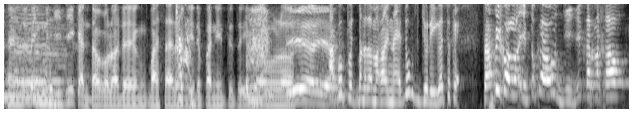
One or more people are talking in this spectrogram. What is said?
Eh, tapi menjijikan tau kalau ada yang pasar di depan itu tuh. Iya Allah. Iya, iya. Aku put- pertama kali naik itu curiga tuh kayak Tapi kalau itu kau jijik karena kau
